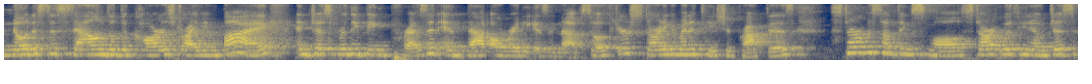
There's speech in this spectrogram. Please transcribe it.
notice the sounds of the cars driving by and just really being present and that already is enough. So if you're starting a meditation practice, start with something small. Start with, you know, just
